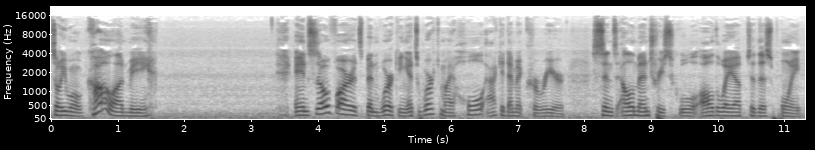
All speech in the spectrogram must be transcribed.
so he won't call on me. And so far, it's been working. It's worked my whole academic career since elementary school all the way up to this point.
